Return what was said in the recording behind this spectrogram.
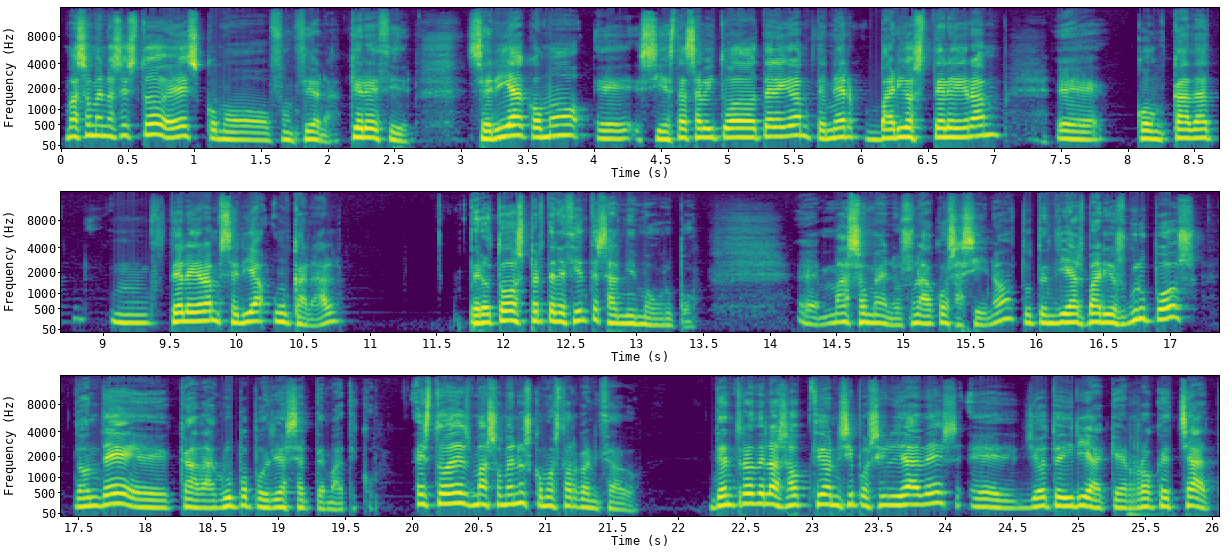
Más o menos esto es como funciona. Quiero decir, sería como eh, si estás habituado a Telegram, tener varios Telegram, eh, con cada mm, Telegram sería un canal, pero todos pertenecientes al mismo grupo. Eh, más o menos, una cosa así, ¿no? Tú tendrías varios grupos donde cada grupo podría ser temático. Esto es más o menos cómo está organizado. Dentro de las opciones y posibilidades, eh, yo te diría que Rocket Chat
